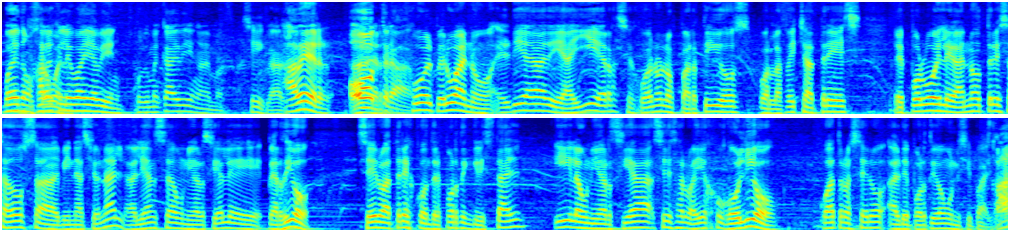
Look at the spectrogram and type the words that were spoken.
Bueno, Está ojalá que le vaya bien, porque me cae bien además. Sí, claro. A ver, A ver, otra. fútbol peruano. El día de ayer se jugaron los partidos por la fecha 3. Sport Boys le ganó 3 a 2 al Binacional. Alianza Universidad le perdió 0 a 3 contra Sporting Cristal. Y la Universidad César Vallejo goleó 4 a 0 al Deportivo Municipal. Ah,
